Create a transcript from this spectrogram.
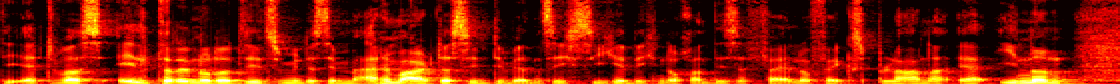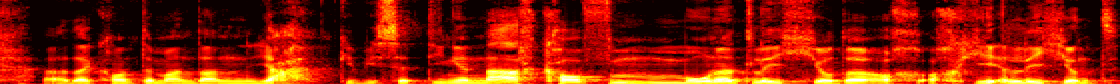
die etwas älteren oder die zumindest in meinem Alter sind, die werden sich sicherlich noch an diese Filofax-Planer erinnern. Äh, da konnte man dann ja gewisse Dinge nachkaufen, monatlich oder auch, auch jährlich und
